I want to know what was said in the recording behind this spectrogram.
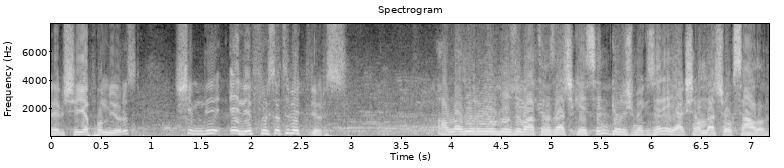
e, bir şey yapamıyoruz. Şimdi en iyi fırsatı bekliyoruz. Allah yolunuzu bahtınızı açık etsin. Görüşmek üzere. İyi akşamlar. Çok sağ olun.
